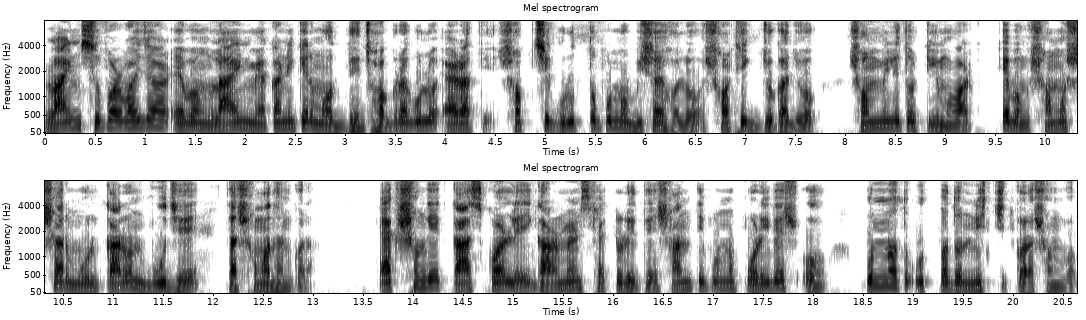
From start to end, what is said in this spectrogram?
লাইন সুপারভাইজার এবং লাইন মেকানিকের মধ্যে ঝগড়াগুলো এড়াতে সবচেয়ে গুরুত্বপূর্ণ বিষয় হল সঠিক যোগাযোগ, সম্মিলিত টিমওয়ার্ক এবং সমস্যার মূল কারণ বুঝে তা সমাধান করা। একসঙ্গে কাজ করলেই গার্মেন্টস ফ্যাক্টরিতে শান্তিপূর্ণ পরিবেশ ও উন্নত উৎপাদন নিশ্চিত করা সম্ভব।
